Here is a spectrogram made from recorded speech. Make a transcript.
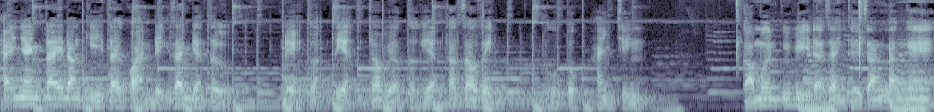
hãy nhanh tay đăng ký tài khoản định danh điện tử để thuận tiện cho việc thực hiện các giao dịch thủ tục hành chính. Cảm ơn quý vị đã dành thời gian lắng nghe.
